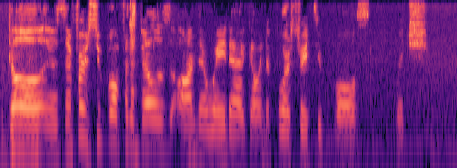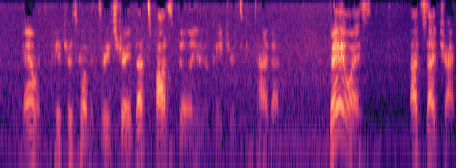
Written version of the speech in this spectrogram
the Bill it was their first Super Bowl for the Bills on their way to going to four straight Super Bowls, which man, with the Patriots going to three straight, that's a possibility the Patriots can tie that. But anyways, that's sidetrack.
